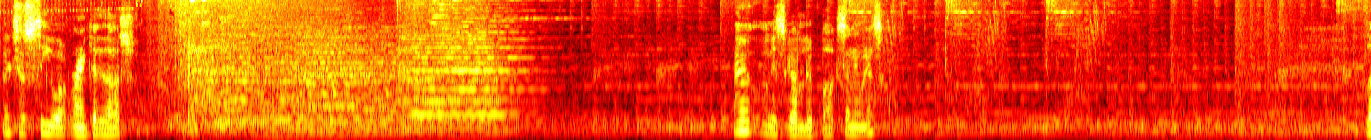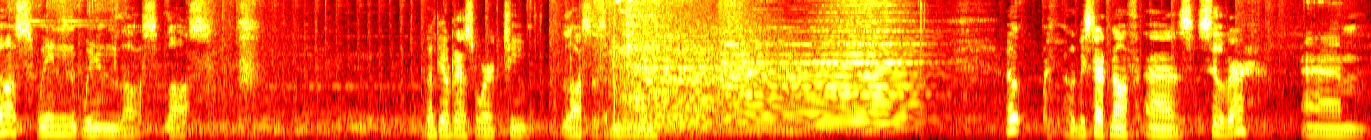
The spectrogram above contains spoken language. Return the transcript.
Let's just see what rank I got. Well, at least got a loot box anyways. Loss, win, win, loss, loss. Well, the others were two losses win. Oh, I'll be starting off as silver. Um,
